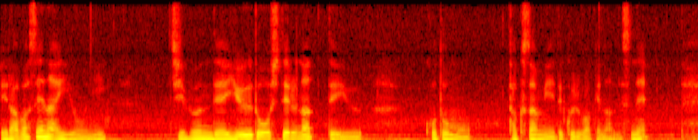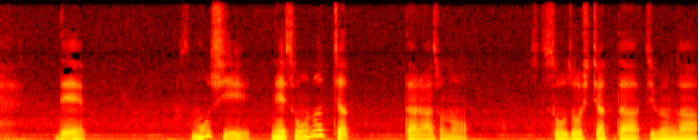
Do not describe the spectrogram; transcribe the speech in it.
選ばせないように自分で誘導してるなっていうこともたくさん見えてくるわけなんですね。でもしねそうなっちゃったらその想像しちゃった自分が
